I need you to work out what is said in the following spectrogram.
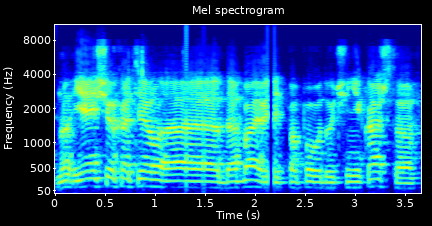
Но я еще хотел э, добавить по поводу ученика, что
